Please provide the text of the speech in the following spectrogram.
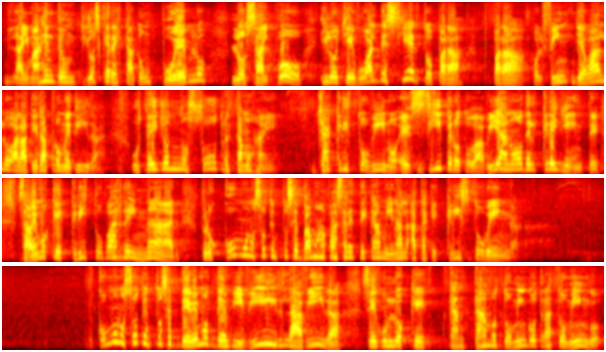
la imagen de un Dios que rescató un pueblo, lo salvó y lo llevó al desierto para, para por fin llevarlo a la tierra prometida. Usted y yo, nosotros estamos ahí. Ya Cristo vino, el sí, pero todavía no del creyente. Sabemos que Cristo va a reinar, pero ¿cómo nosotros entonces vamos a pasar este caminar hasta que Cristo venga? ¿Cómo nosotros entonces debemos de vivir la vida según lo que cantamos domingo tras domingo.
